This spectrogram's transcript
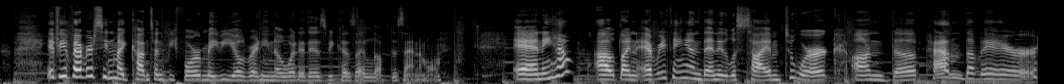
if you've ever seen my content before, maybe you already know what it is because I love this animal. Anyhow, I outline everything, and then it was time to work on the panda bear.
